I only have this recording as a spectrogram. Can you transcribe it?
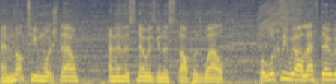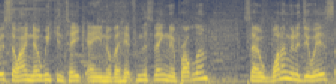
Um, not too much, though. And then the snow is going to stop as well. But luckily, we are leftovers, so I know we can take another hit from this thing, no problem. So what I'm going to do is,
